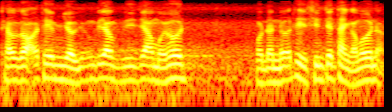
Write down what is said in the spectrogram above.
theo dõi thêm nhiều những video video mới hơn một lần nữa thì xin chân thành cảm ơn ạ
